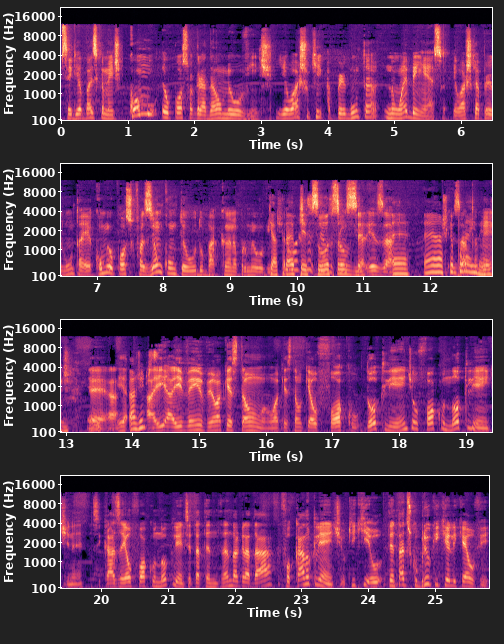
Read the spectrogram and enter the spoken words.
seria basicamente como eu posso agradar o o meu ouvinte? E eu acho que a pergunta não é bem essa. Eu acho que a pergunta é como eu posso fazer um conteúdo bacana pro meu ouvinte? Que atrai pessoas para ouvir. Exato. É, é, acho que é Exatamente. por aí mesmo. É, a, a gente... aí, aí vem, vem uma questão, uma questão que é o foco do cliente ou o foco no cliente, né? Esse caso aí é o foco no cliente. Você está tentando agradar, focar no cliente. O que que, tentar descobrir o que, que ele quer ouvir.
